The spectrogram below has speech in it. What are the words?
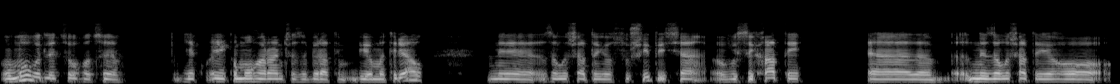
умови для цього: це якомога раніше забирати біоматеріал, не залишати його сушитися, висихати, е, не залишати його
